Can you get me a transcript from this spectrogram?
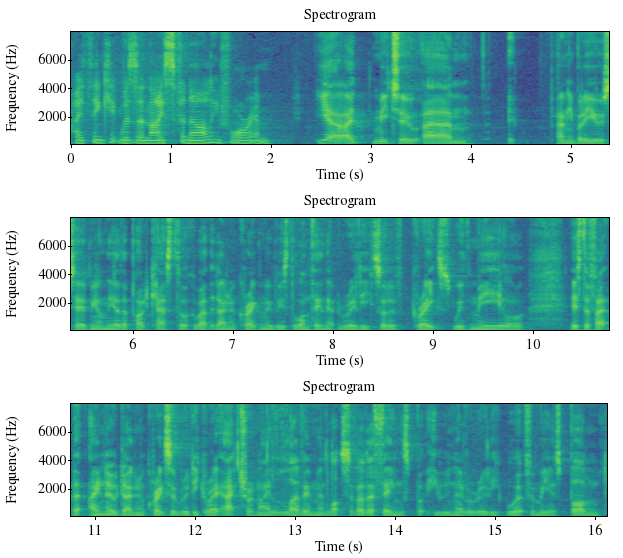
I think it was a nice finale for him. Yeah, I, me too. Um, anybody who's heard me on the other podcast talk about the Daniel Craig movies, the one thing that really sort of grates with me or is the fact that I know Daniel Craig's a really great actor and I love him in lots of other things, but he would never really work for me as Bond.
